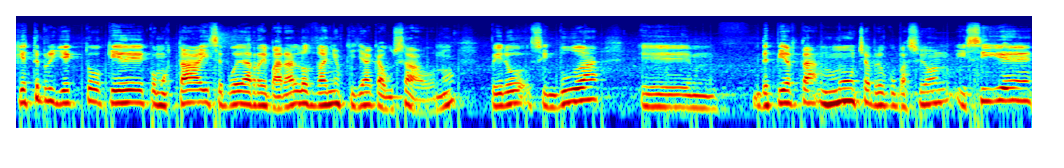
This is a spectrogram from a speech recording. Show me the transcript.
que, este proyecto quede como está y se pueda reparar los daños que ya ha causado, ¿no? pero sin duda eh, despierta mucha preocupación y sigue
